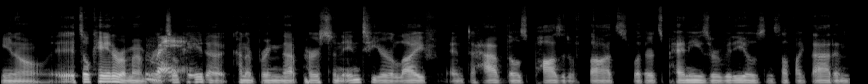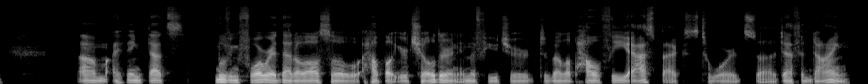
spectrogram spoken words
you know it's okay to remember right. it's okay to kind of bring that person into your life and to have those positive thoughts whether it's pennies or videos and stuff like that and um, i think that's moving forward that'll also help out your children in the future develop healthy aspects towards uh, death and dying.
